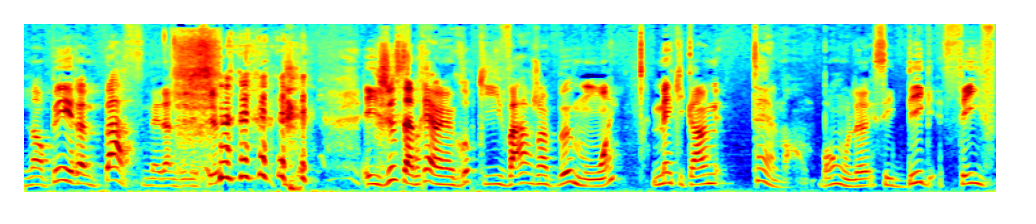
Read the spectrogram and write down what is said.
L'Empire Empath, mesdames et messieurs. et juste après, un groupe qui varge un peu moins, mais qui est quand même tellement bon, là, c'est Big Thief.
